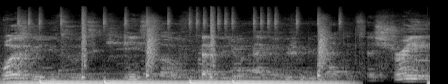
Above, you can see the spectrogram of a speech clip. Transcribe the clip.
What's good, YouTube? It's Keith. So, that video happened. We should be reacting to Extreme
